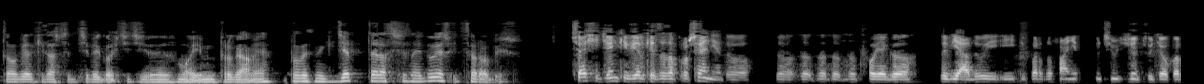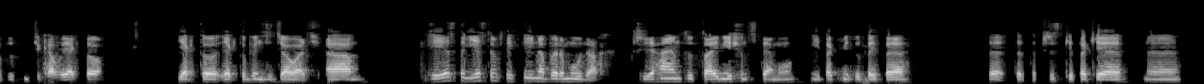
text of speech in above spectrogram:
To wielki zaszczyt Ciebie gościć w moim programie. Powiedz mi, gdzie teraz się znajdujesz i co robisz? Cześć i dzięki wielkie za zaproszenie do, do, do, do, do Twojego wywiadu i, i bardzo fajnie w tym czymś wziąć udział. Bardzo jestem ciekawy, jak to, jak to, jak to będzie działać. Gdzie jestem? Jestem w tej chwili na Bermudach. Przyjechałem tutaj miesiąc temu i tak mnie tutaj te, te, te, te wszystkie takie e,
